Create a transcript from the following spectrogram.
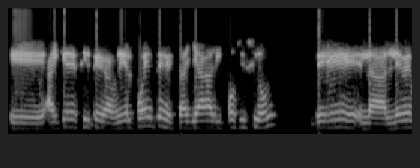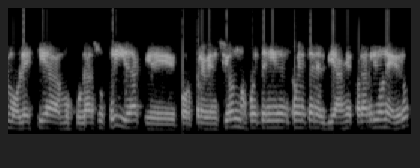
eh, hay que decir que Gabriel Fuentes está ya a disposición de la leve molestia muscular sufrida que por prevención no fue tenido en cuenta en el viaje para Río Negro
